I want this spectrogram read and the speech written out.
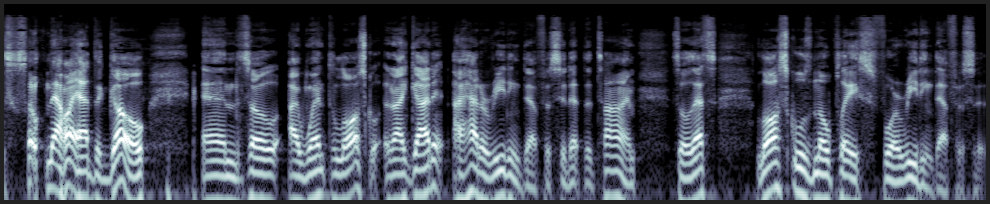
So now I had to go, and so I went to law school, and I got it. I had a reading deficit at the time, so that's law school's no place for a reading deficit.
